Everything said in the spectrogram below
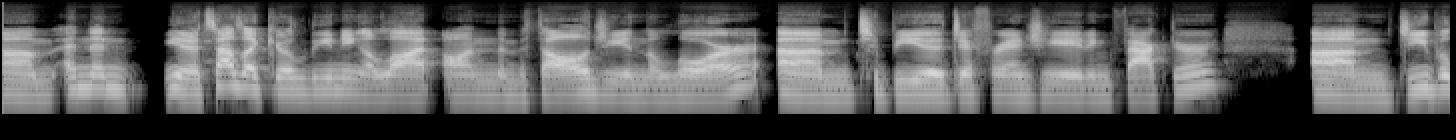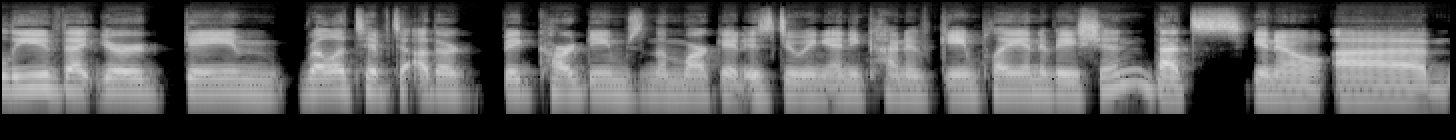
Um, and then, you know, it sounds like you're leaning a lot on the mythology and the lore um, to be a differentiating factor. Um, do you believe that your game, relative to other big card games in the market, is doing any kind of gameplay innovation that's you know um,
